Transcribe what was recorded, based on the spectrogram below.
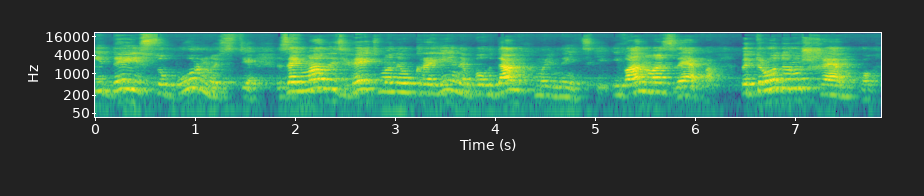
ідеї соборності займались гетьмани України Богдан Хмельницький, Іван Мазепа, Петро Дорошенко,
